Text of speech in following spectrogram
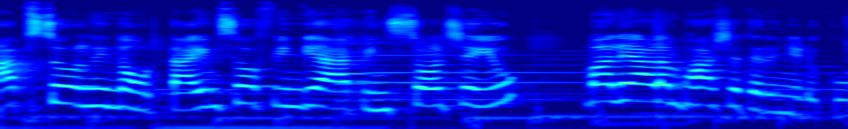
ആപ്പ് സ്റ്റോറിൽ നിന്നോ Times of India app install ചെയ്യൂ. മലയാളം ഭാഷ തിരഞ്ഞെടുക്കൂ.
